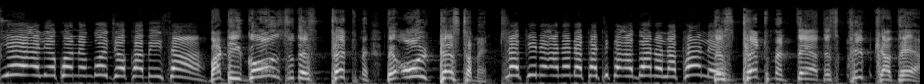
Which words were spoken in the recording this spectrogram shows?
yeye aliyekuwa amengojwa kabisa. But he goes to the statement, the Old Testament, lakini anaenda katika agano la the statement there, the scripture there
